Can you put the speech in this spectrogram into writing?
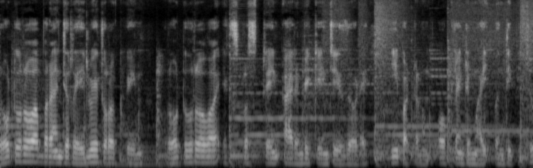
റോട്ടുറവ ബ്രാഞ്ച് റെയിൽവേ തുറക്കുകയും റോട്ടൂറോവ എക്സ്പ്രസ് ട്രെയിൻ ആരംഭിക്കുകയും ചെയ്തതോടെ ഈ പട്ടണം ഓക്ലൻഡുമായി ബന്ധിപ്പിച്ചു.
